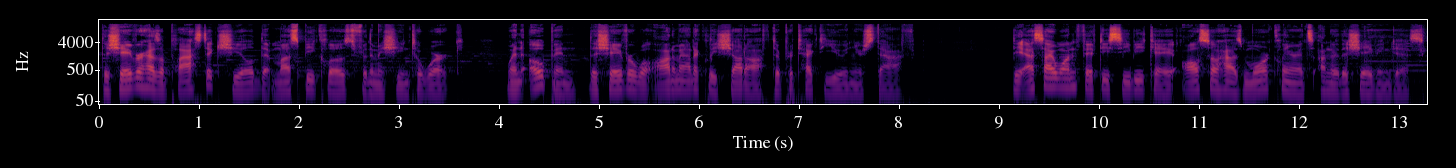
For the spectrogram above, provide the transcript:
The shaver has a plastic shield that must be closed for the machine to work. When open, the shaver will automatically shut off to protect you and your staff. The SI150 CBK also has more clearance under the shaving disc.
